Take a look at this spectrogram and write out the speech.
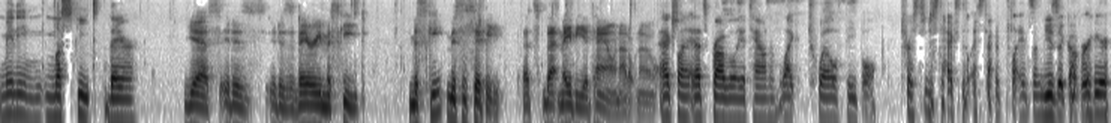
many mesquite there. Yes, it is. It is very mesquite, Mesquite, Mississippi. That's that may be a town. I don't know. Actually, that's probably a town of like 12 people. Tristan just accidentally started playing some music over here.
